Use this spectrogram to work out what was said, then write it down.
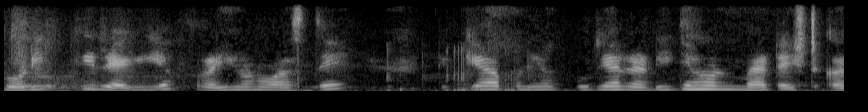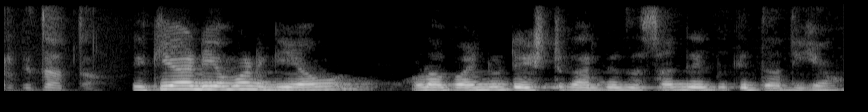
ਥੋੜੀ ਕੀ ਰਹਿ ਗਈ ਆ ਫਰਾਈ ਹੋਣ ਵਾਸਤੇ। ਟਿੱਕੀਆਂ ਆਪਣੀਆਂ ਪੂਰੀਆਂ ਰੈਡੀ ਤੇ ਹੁਣ ਮੈਂ ਟੇਸਟ ਕਰਕੇ ਦੱਸਦਾ। ਟਿੱਕੀਆਂ ਸਾਡੀਆਂ ਬਣ ਗਈਆਂ ਵਾ ਹੁਣ ਆਪਾਂ ਇਹਨੂੰ ਟੇਸਟ ਕਰਕੇ ਦੱਸਾਂਗੇ ਕਿ ਕਿੱਦਾਂ ਦੀਆਂ।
